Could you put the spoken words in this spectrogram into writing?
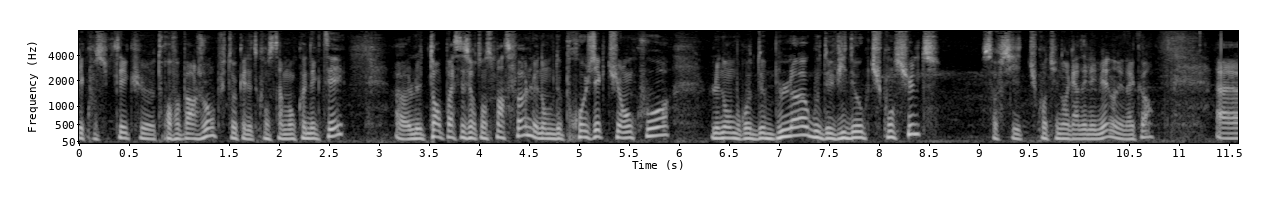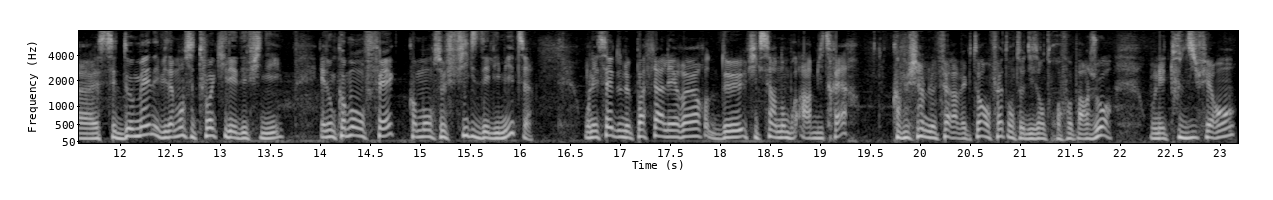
les consulter que trois fois par jour plutôt que d'être constamment connecté, euh, le temps passé sur ton smartphone, le nombre de projets que tu as en cours, le nombre de blogs ou de vidéos que tu consultes, sauf si tu continues de regarder les miennes, on est d'accord. Euh, ces domaines, évidemment, c'est toi qui les définis. Et donc, comment on fait Comment on se fixe des limites? On essaie de ne pas faire l'erreur de fixer un nombre arbitraire, comme je viens de le faire avec toi, en fait, en te disant trois fois par jour. On est tous différents.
